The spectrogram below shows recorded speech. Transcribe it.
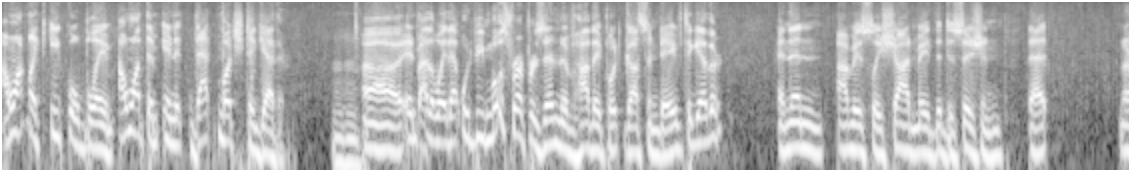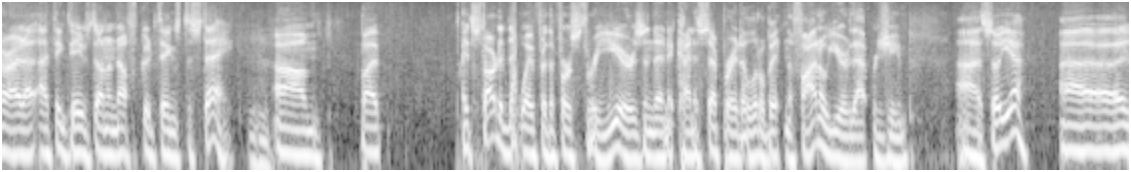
I want like equal blame. I want them in it that much together. Uh, and by the way, that would be most representative of how they put Gus and Dave together. And then obviously Shad made the decision that, all right, I, I think Dave's done enough good things to stay. Um, but it started that way for the first three years, and then it kind of separated a little bit in the final year of that regime. Uh, so yeah, uh,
